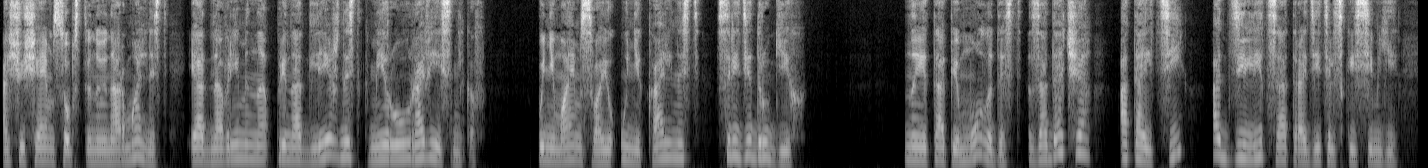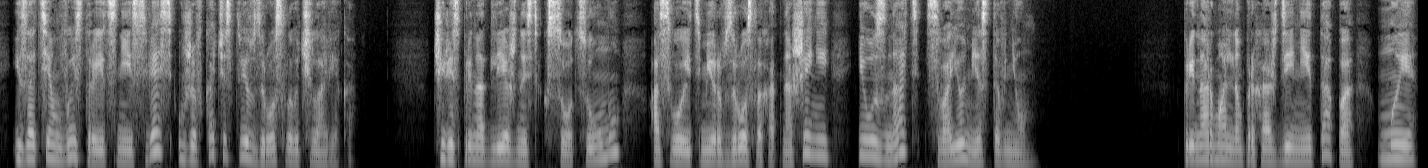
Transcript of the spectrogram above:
Ощущаем собственную нормальность и одновременно принадлежность к миру ровесников. Понимаем свою уникальность среди других. На этапе молодость задача отойти, отделиться от родительской семьи и затем выстроить с ней связь уже в качестве взрослого человека. Через принадлежность к социуму освоить мир взрослых отношений и узнать свое место в нем. При нормальном прохождении этапа мы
